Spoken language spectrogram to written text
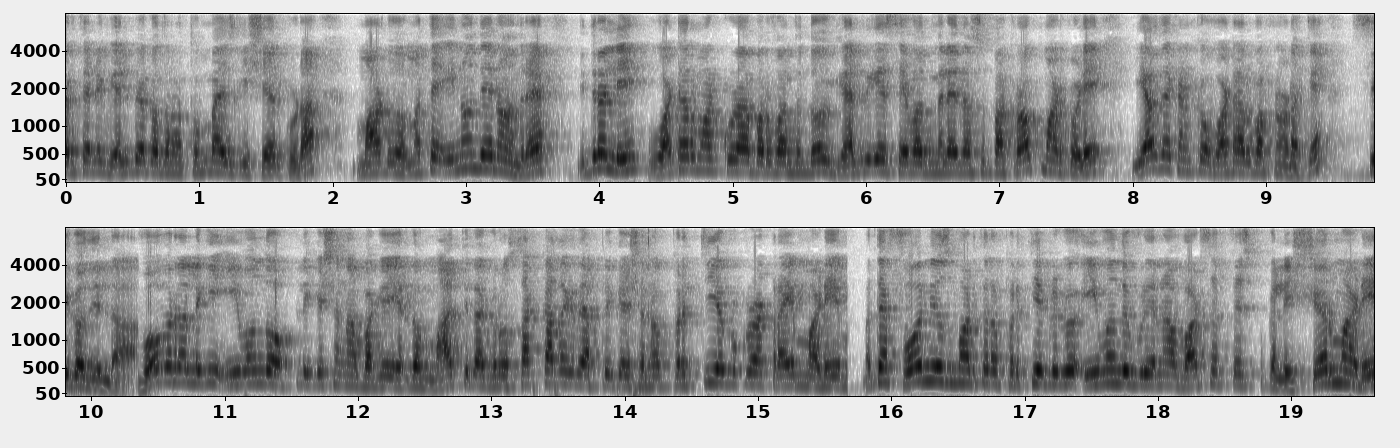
ಇರುತ್ತೆ. ನೀವು ಎಲ್ಲಿ ಬೇಕು ಅದನ್ನು ತುಂಬಾ ಈಸಿ ಶೇರ್ ಕೂಡ ಮಾಡುವ. ಮತ್ತೆ ಇನ್ನೊಂದೇನು ಅಂದ್ರೆ, ಇದರಲ್ಲಿ ವಾಟರ್ ಮಾರ್ಕ್ ಕೂಡ ಬರುವಂಥದ್ದು. ಗ್ಯಾಲರಿಗೆ ಸೇವ್ ಆದ್ಮೇಲೆ ಅದನ್ನು ಸ್ವಲ್ಪ ಕ್ರಾಪ್ ಮಾಡ್ಕೊಳ್ಳಿ. ಯಾವುದೇ ಕಾರಣಕ್ಕೂ ವಾಟರ್ ಮಾರ್ಕ್ ನೋಡಕ್ಕೆ ಸಿಗೋದಿಲ್ಲ. ಓವರ್ ಆಲ್ ಆಗಿ ಈ ಒಂದು ಅಪ್ಲಿಕೇಶನ್ ಬಗ್ಗೆ ಎರಡು ಮಾತಿಲಾಗರು ಸಕ್ಕತ್ತಾಗಿದೆ ಅಪ್ಲಿಕೇಶನ್ ಪ್ರತಿಯೊಬ್ಬರು ಕೂಡ ಟ್ರೈ ಮಾಡಿ. ಮತ್ತೆ ಫೋನ್ ಯೂಸ್ ಮಾಡ್ತಿರೋ ಪ್ರತಿಯೊಬ್ಬರಿಗೂ ಈ ವಿಡಿಯೋನ ವಾಟ್ಸಪ್ ಫೇಸ್ಬುಕ್ಕಲ್ಲಿ ಶೇರ್ ಮಾಡಿ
